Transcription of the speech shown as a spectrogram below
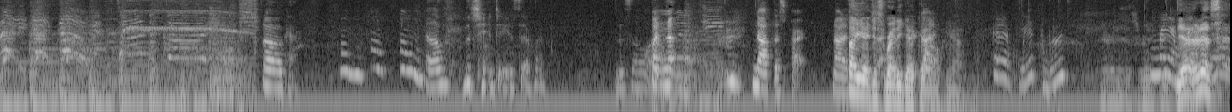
Ready, get, go! It's time to start. Oh, okay. I love the chanting is so fun. This whole But no, not this part. Not. Oh yeah, just ready, get, go. Yeah. There it is. Ready. Yeah, there it is.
